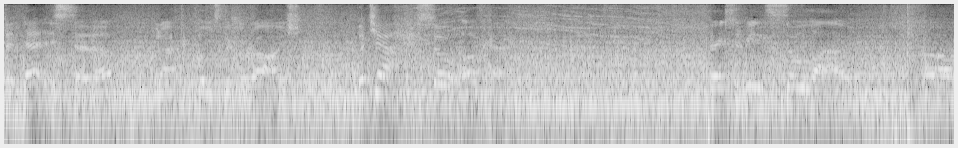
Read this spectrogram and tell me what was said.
the net is set up, but I have to close the garage. But yeah, so, okay. Thanks for being so loud. Um,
